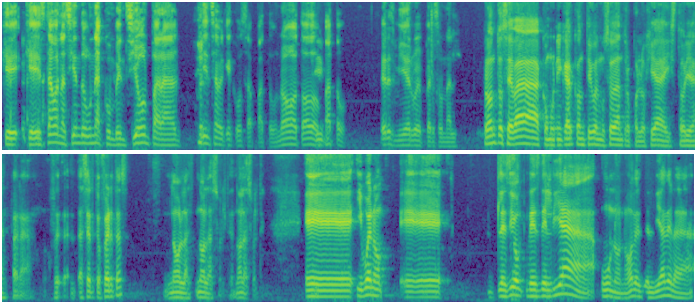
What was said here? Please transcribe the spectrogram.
que, que estaban haciendo una convención para quién sabe qué cosa, Pato. No, todo, Pato. Eres mi héroe personal. Pronto se va a comunicar contigo el Museo de Antropología e Historia para hacerte ofertas. No las no la suelten, no las suelten. Eh, y bueno, eh, les digo, desde el día uno, ¿no? Desde el día de la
